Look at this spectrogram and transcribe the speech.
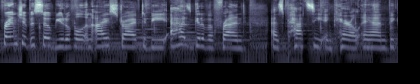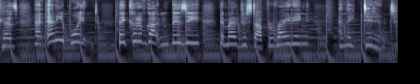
Friendship is so beautiful, and I strive to be as good of a friend as Patsy and Carol Ann because at any point they could have gotten busy, they might have just stopped writing, and they didn't.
